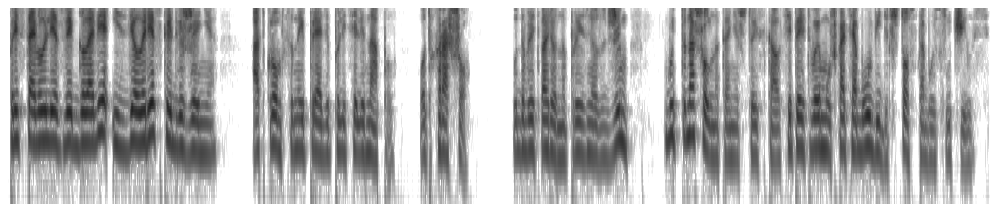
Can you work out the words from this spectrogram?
приставил лезвие к голове и сделал резкое движение. Откромсанные пряди полетели на пол. «Вот хорошо», — удовлетворенно произнес Джим, будь то нашел, наконец, что искал. «Теперь твой муж хотя бы увидит, что с тобой случилось».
